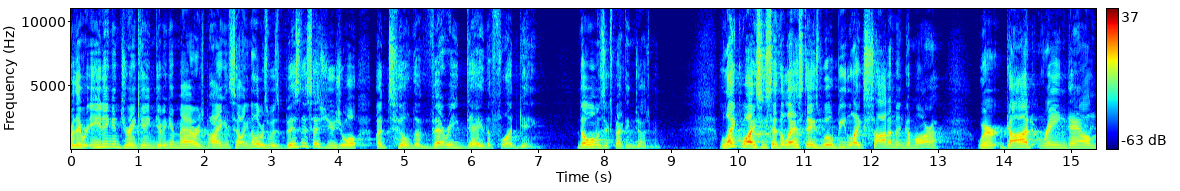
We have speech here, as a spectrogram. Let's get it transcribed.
where they were eating and drinking, giving in marriage, buying and selling. In other words, it was business as usual until the very day the flood came. No one was expecting judgment. Likewise, he said the last days will be like Sodom and Gomorrah, where God rained down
